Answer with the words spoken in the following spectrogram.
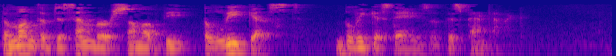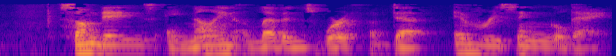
the month of December some of the bleakest, bleakest days of this pandemic. Some days a 9-11's worth of death every single day.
